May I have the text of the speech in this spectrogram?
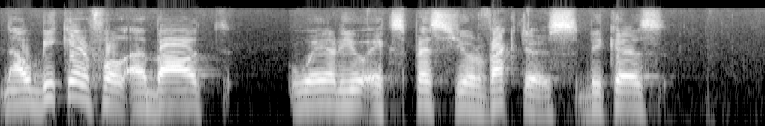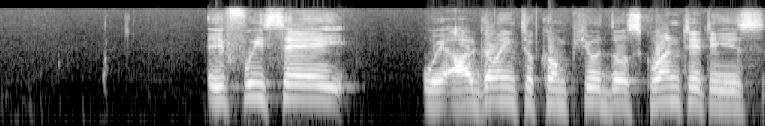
now be careful about where you express your vectors because if we say we are going to compute those quantities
